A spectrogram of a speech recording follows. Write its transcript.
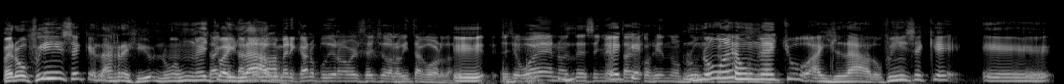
Pero fíjense que la región no es un hecho aislado. Los americanos pudieron haberse hecho de la vista gorda. Eh, Dice, bueno, este señor está corriendo un rumbo. No es un hecho aislado. Fíjense que eh,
